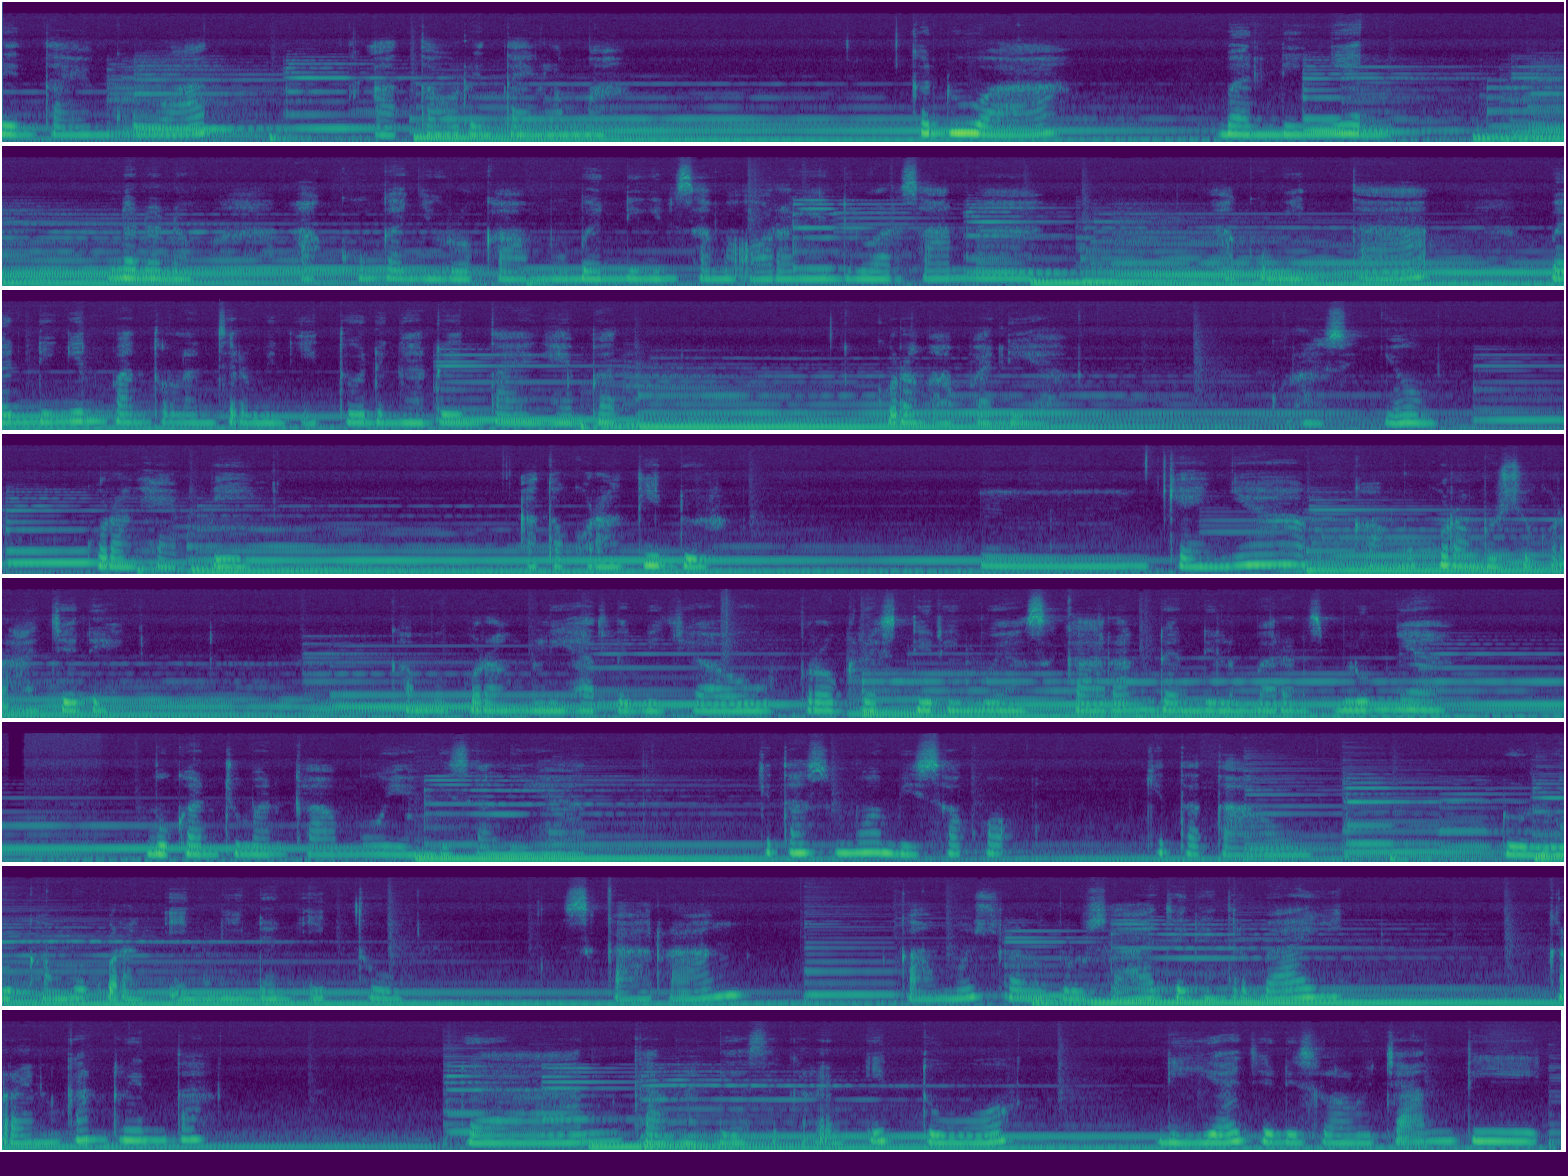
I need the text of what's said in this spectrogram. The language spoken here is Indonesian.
Rinta yang kuat atau rinta yang lemah. Kedua, bandingin. No, no, no. Aku gak nyuruh kamu bandingin sama orang yang di luar sana. Aku minta bandingin pantulan cermin itu dengan rinta yang hebat. Kurang apa dia? Kurang senyum? Kurang happy? atau kurang tidur? Hmm, kayaknya kamu kurang bersyukur aja deh. Kamu kurang melihat lebih jauh progres dirimu yang sekarang dan di lembaran sebelumnya. Bukan cuma kamu yang bisa lihat. Kita semua bisa kok. Kita tahu. Dulu kamu kurang ini dan itu. Sekarang kamu selalu berusaha jadi yang terbaik. Keren kan Rinta? Dan karena dia sekeren itu, dia jadi selalu cantik.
